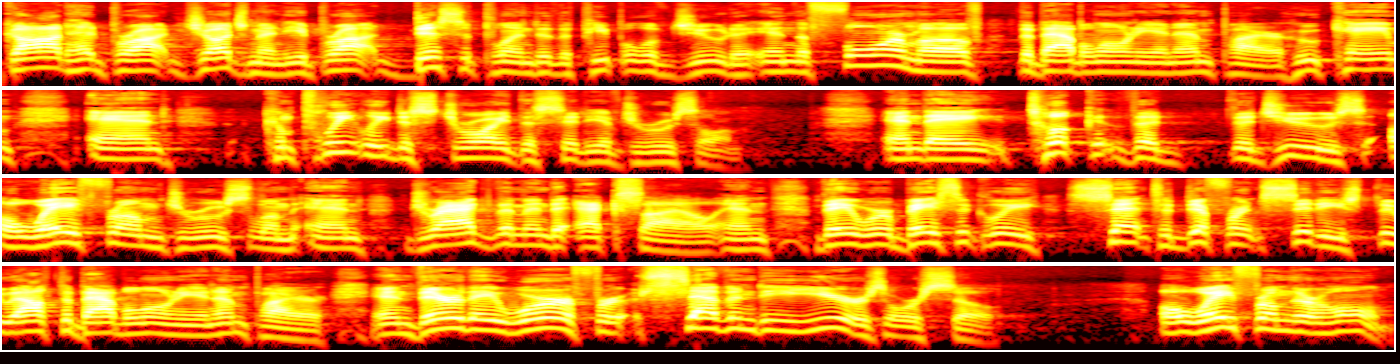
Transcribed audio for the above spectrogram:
God had brought judgment. He brought discipline to the people of Judah in the form of the Babylonian Empire, who came and completely destroyed the city of Jerusalem. And they took the the Jews away from Jerusalem and dragged them into exile. And they were basically sent to different cities throughout the Babylonian Empire. And there they were for 70 years or so, away from their home.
